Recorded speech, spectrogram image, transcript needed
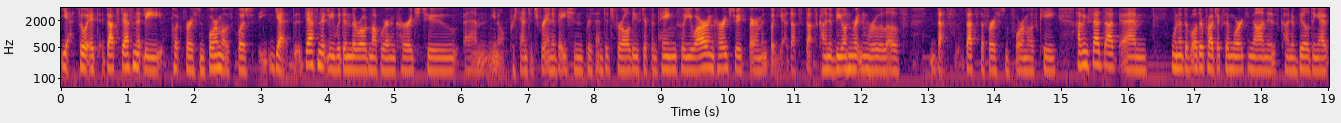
yeah, so it that's definitely put first and foremost. But yeah, definitely within the roadmap, we're encouraged to, um, you know, percentage for innovation, percentage for all these different things. So you are encouraged to experiment. But yeah, that's that's kind of the unwritten rule of that's that's the first and foremost key. Having said that. Um, one of the other projects I'm working on is kind of building out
